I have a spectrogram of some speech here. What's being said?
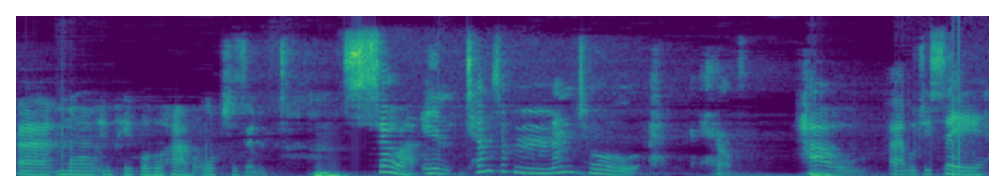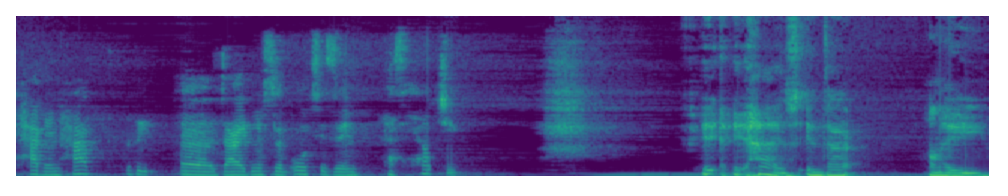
uh, more in people who have autism. Mm. So, in terms of mental health, how uh, would you say having had the uh, diagnosis of autism has helped you? It, it has, in that I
